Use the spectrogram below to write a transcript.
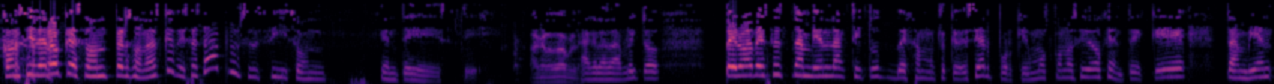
considero que son personas que dices, ah, pues sí, son gente este agradable. Agradable y todo pero a veces también la actitud deja mucho que desear porque hemos conocido gente que también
